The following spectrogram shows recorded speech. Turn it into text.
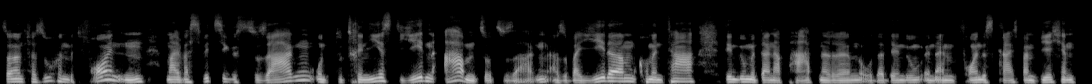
sondern versuchen mit Freunden mal was Witziges zu sagen und du trainierst jeden Abend sozusagen, also bei jedem Kommentar, den du mit deiner Partnerin oder den du in einem Freundeskreis beim Bierchen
